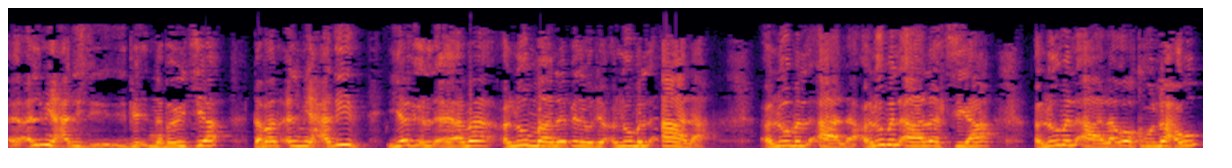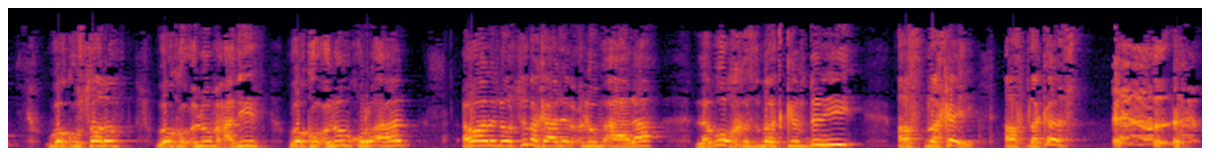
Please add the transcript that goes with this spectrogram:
علمي حديث النبوي طبعا علمي حديث أما علوم ما نبي علوم الآلة علوم الآلة علوم الآلة سيا علوم الآلة وكو نحو وكو صرف وكو علوم حديث وكو علوم قرآن. أوانا لو سبك هذه علوم آلة لبو خزمت كردني أصلكي أصلكش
